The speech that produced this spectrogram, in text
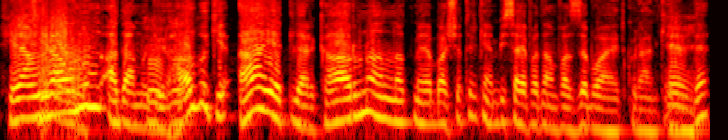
Firavun'un, Firavun'un adamı diyor. Hı hı. Halbuki ayetler Karun'u anlatmaya başlatırken bir sayfadan fazla bu ayet Kur'an-ı Kerim'de evet.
